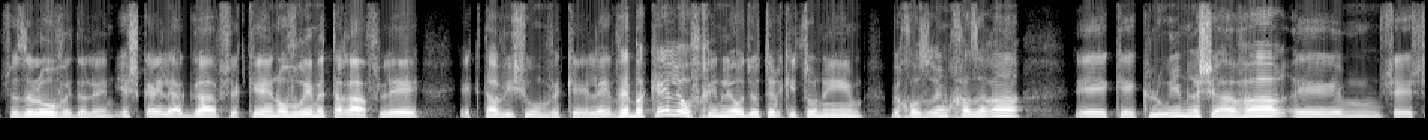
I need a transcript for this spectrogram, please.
שזה לא עובד עליהם. יש כאלה, אגב, שכן עוברים את הרף לכתב אישום וכלא, ובכלא הופכים לעוד יותר קיצוניים, וחוזרים חזרה אה, ככלואים לשעבר, אה, ש,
